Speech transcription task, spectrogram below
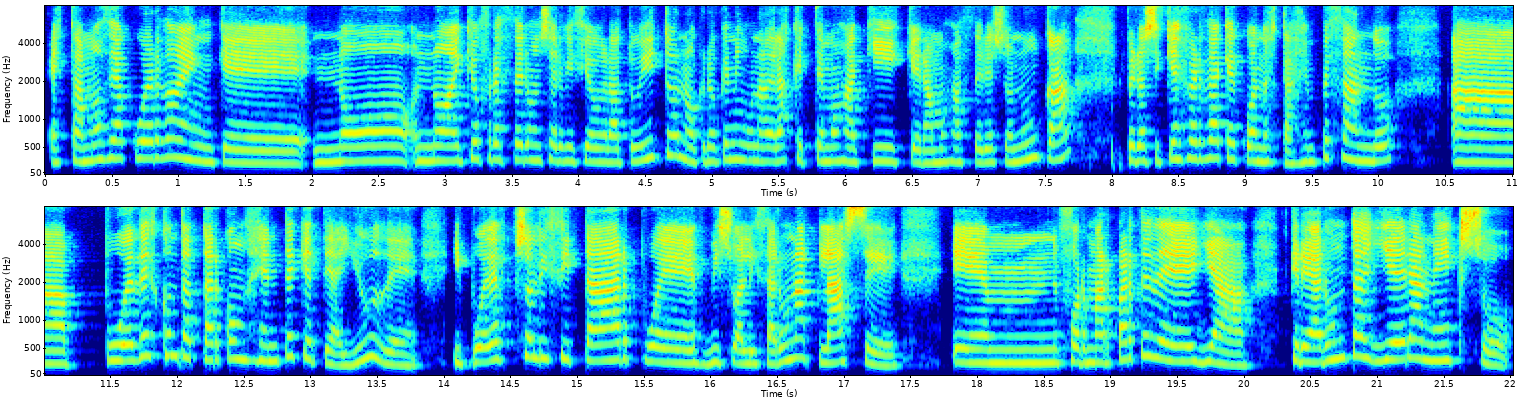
Estamos de acuerdo en que no, no, hay que ofrecer un servicio gratuito, no creo que ninguna de las que estemos aquí queramos hacer eso nunca, pero sí que es verdad que cuando estás empezando a puedes contactar con gente que te ayude y puedes solicitar, pues, visualizar una clase, em, formar parte de ella, crear un taller anexo.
